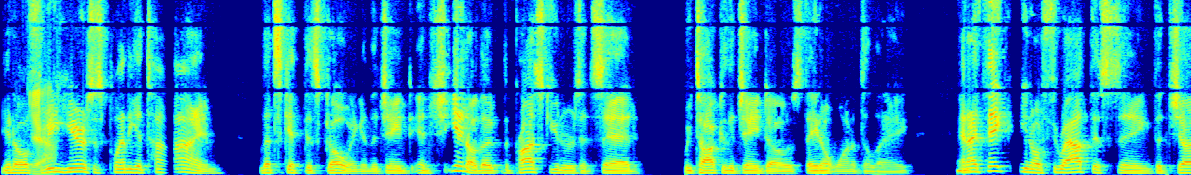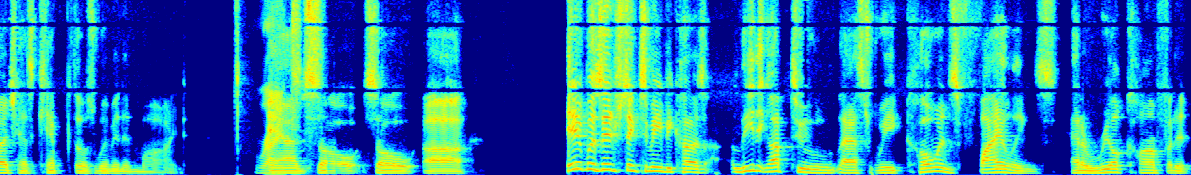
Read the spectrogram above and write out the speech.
You know, Yeah. three years is plenty of time. Let's get this going. And the Jane and she, you know, the the prosecutors had said, we talked to the Jane Does. They don't want to delay. And I think you know throughout this thing, the judge has kept those women in mind. Right. And so, so uh, it was interesting to me because leading up to last week, Cohen's filings had a real confident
